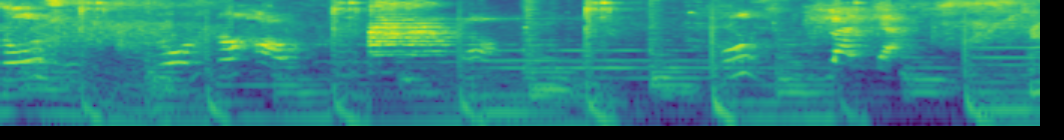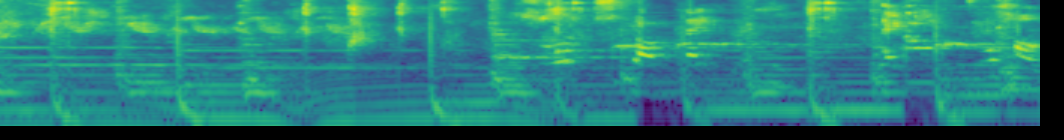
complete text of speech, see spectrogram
those don't know how. Now, Those like that. So stop like this. I teach you how.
